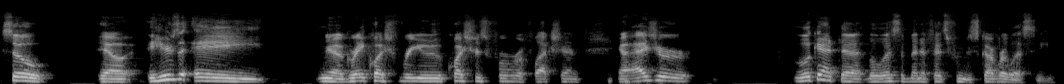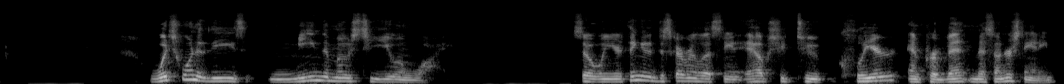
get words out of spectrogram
so you know here's a you know great question for you questions for reflection you know as you're looking at the the list of benefits from discovery listening which one of these mean the most to you and why? So when you're thinking of discovering listening, it helps you to clear and prevent misunderstanding.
